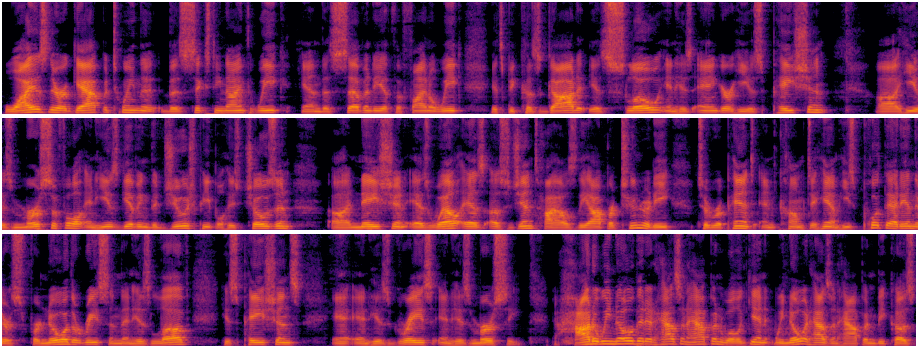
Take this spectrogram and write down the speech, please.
Why is there a gap between the, the 69th week and the 70th, the final week? It's because God is slow in his anger, he is patient. Uh, he is merciful and he is giving the Jewish people, his chosen uh, nation, as well as us Gentiles, the opportunity to repent and come to him. He's put that in there for no other reason than his love, his patience, and, and his grace and his mercy. Now, how do we know that it hasn't happened? Well, again, we know it hasn't happened because,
